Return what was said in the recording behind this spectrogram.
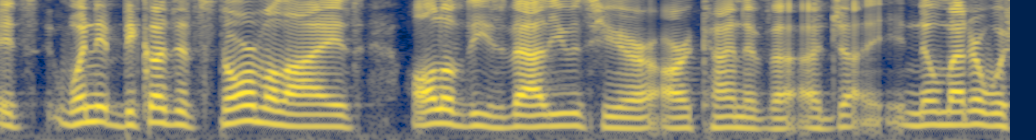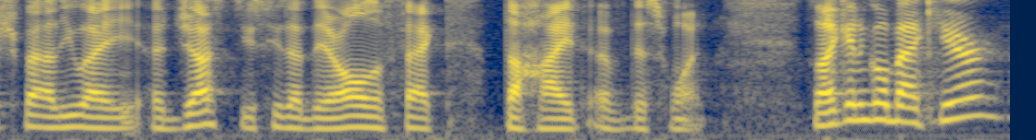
it's when it because it's normalized. All of these values here are kind of uh, no matter which value I adjust, you see that they all affect the height of this one. So I can go back here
